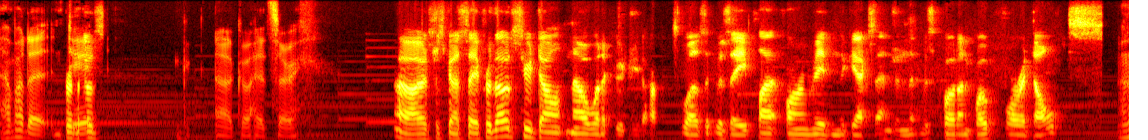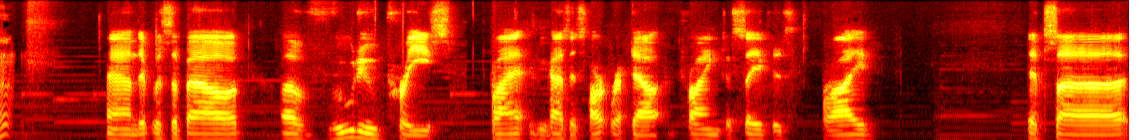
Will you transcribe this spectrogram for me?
How about a For those, uh, go ahead, sorry. Oh, I was just gonna say, for those who don't know what Akuji the Heartless was, it was a platform made in the Gex engine that was quote unquote for adults. Uh-huh. and it was about a voodoo priest try, who has his heart ripped out and trying to save his bride it's uh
